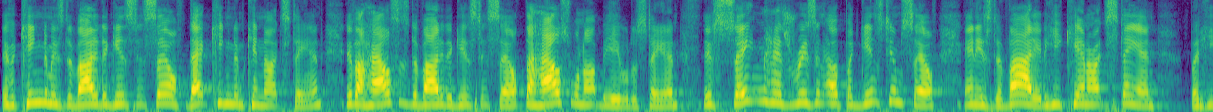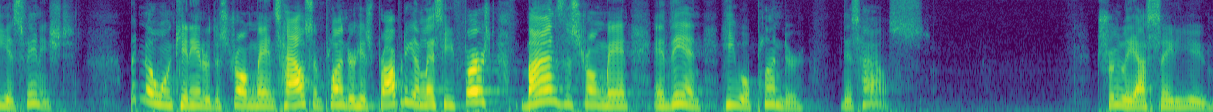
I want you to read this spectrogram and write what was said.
If a kingdom is divided against itself, that kingdom cannot stand. If a house is divided against itself, the house will not be able to stand. If Satan has risen up against himself and is divided, he cannot stand, but he is finished. But no one can enter the strong man's house and plunder his property unless he first binds the strong man, and then he will plunder this house. Truly, I say to you,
